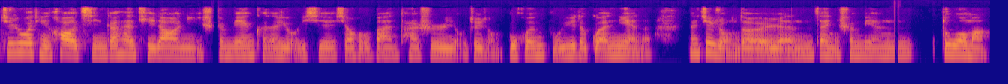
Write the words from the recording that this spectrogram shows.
其实我挺好奇，你刚才提到你身边可能有一些小伙伴，他是有这种不婚不育的观念的。那这种的人在你身边多吗？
